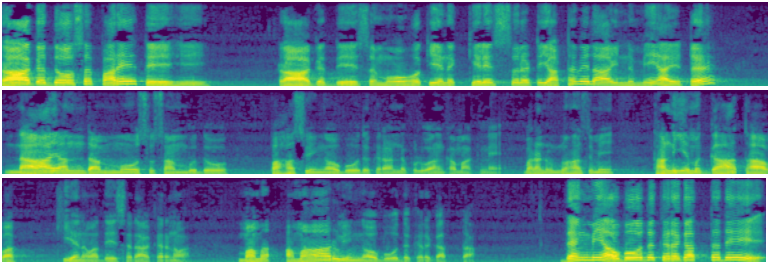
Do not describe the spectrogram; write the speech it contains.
රාග දෝෂ පරේතේහි රාග දේශ මෝහ කියන කෙලෙස් වලට යට වෙලා ඉන්න මේ අයට නායන් ධම්මෝ සුසම්බුදෝ පහසුවෙන් අවබෝධ කරන්න පුළුවන් කමක් නැහැ. බලන්න උන්වහන්සේ මේ තනියම ගාතාවක් කියනවා දේශනා කරනවා. මම අමාරුවෙන් අවබෝධ කරගත්තා. දැන් මේ අවබෝධ කරගත්ත දේ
